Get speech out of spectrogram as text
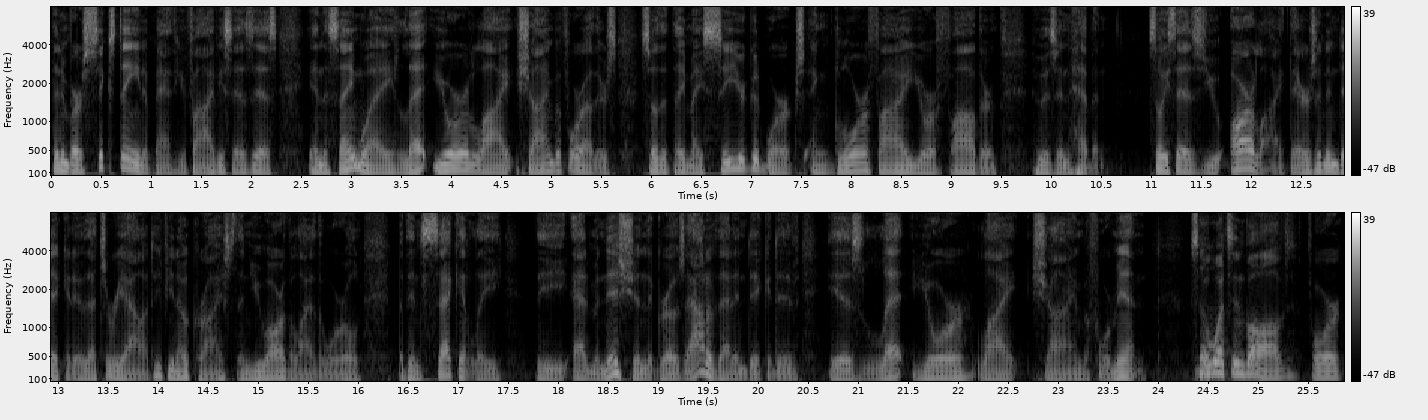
Then in verse 16 of Matthew 5, he says this In the same way, let your light shine before others so that they may see your good works and glorify your Father who is in heaven. So he says, You are light. There's an indicative. That's a reality. If you know Christ, then you are the light of the world. But then, secondly, the admonition that grows out of that indicative is let your light shine before men. So, what's involved for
